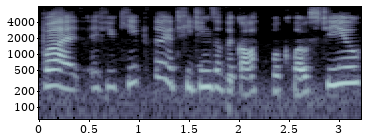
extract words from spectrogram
but if you keep the teachings of the gospel close to you,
